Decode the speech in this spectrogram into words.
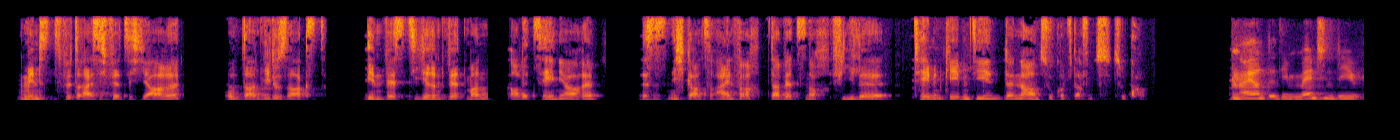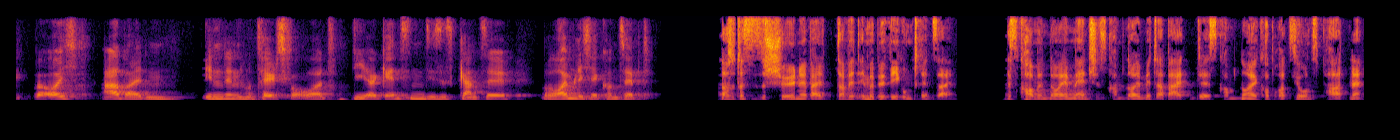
mindestens für 30, 40 Jahre und dann, wie du sagst, investieren wird man alle zehn Jahre. Das ist nicht ganz so einfach. Da wird es noch viele Themen geben, die in der nahen Zukunft auf uns zukommen. Naja, und die Menschen, die bei euch arbeiten in den Hotels vor Ort, die ergänzen dieses ganze räumliche Konzept. Also das ist das Schöne, weil da wird immer Bewegung drin sein. Es kommen neue Menschen, es kommen neue Mitarbeitende, es kommen neue Kooperationspartner.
